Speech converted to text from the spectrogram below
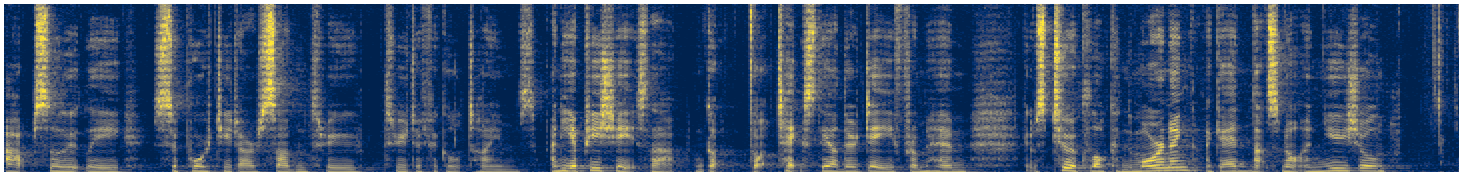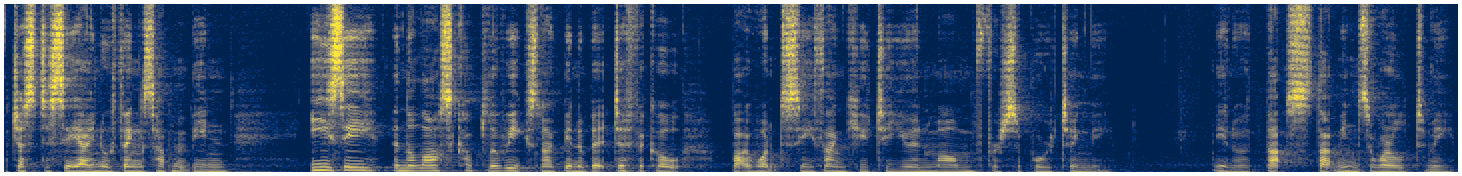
absolutely supported our son through through difficult times. And he appreciates that. got, got a text the other day from him. It was two o'clock in the morning. Again, that's not unusual. Just to say, I know things haven't been easy in the last couple of weeks and I've been a bit difficult, but I want to say thank you to you and mum for supporting me you know, that's, that means the world to me.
